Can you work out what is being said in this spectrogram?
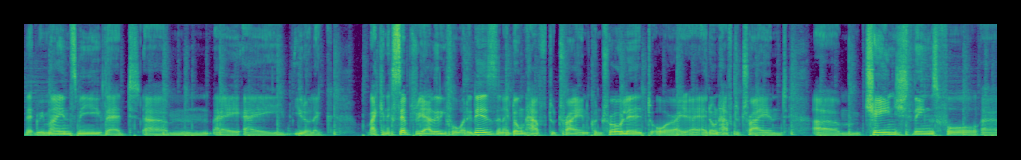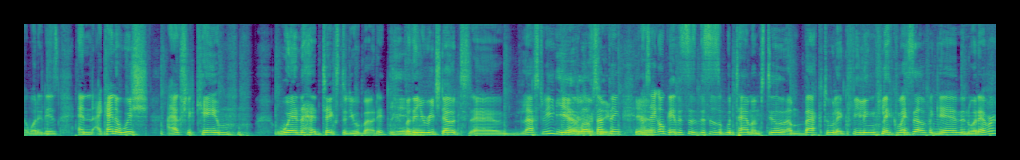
that reminds me that um, I, I, you know, like I can accept reality for what it is, and I don't have to try and control it, or I, I- don't have to try and um, change things for uh, what it is. And I kind of wish I actually came. When I had texted you about it, but then you reached out uh, last week, Yeah, or, last or week. something. I was like, okay, this is this is a good time. I'm still I'm back to like feeling like myself again and whatever.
